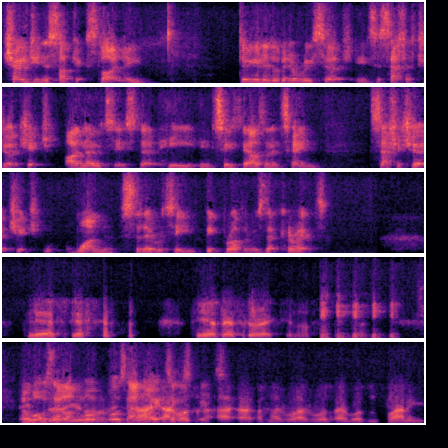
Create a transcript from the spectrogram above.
Changing the subject slightly, doing a little bit of research into Sasha Churchich, I noticed that he, in 2010, Sasha Churchich won Celebrity Big Brother. Is that correct? Yes, yes, yeah, that's correct. You know. And what was that uh, like? What, know, what was that I, like? as I, was? I, I, I was, I wasn't planning,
